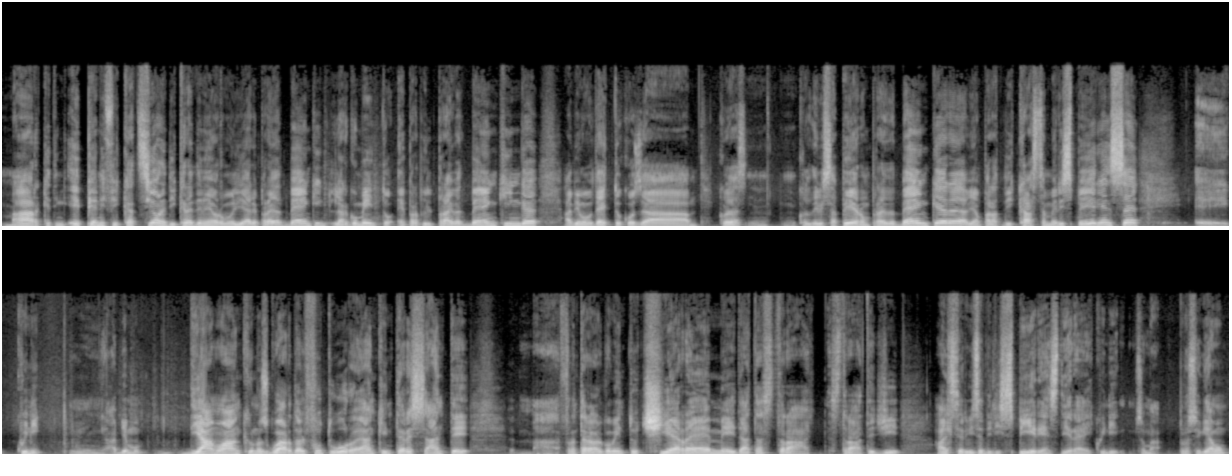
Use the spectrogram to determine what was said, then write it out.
marketing e pianificazione di Credit Neuromobiliare Private Banking. L'argomento è proprio il private banking, abbiamo detto cosa, cosa, cosa deve sapere un private banker, abbiamo parlato di customer experience quindi abbiamo, diamo anche uno sguardo al futuro, è anche interessante mm, affrontare l'argomento CRM e data stra- strategy al servizio dell'experience, direi. Quindi, insomma, proseguiamo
